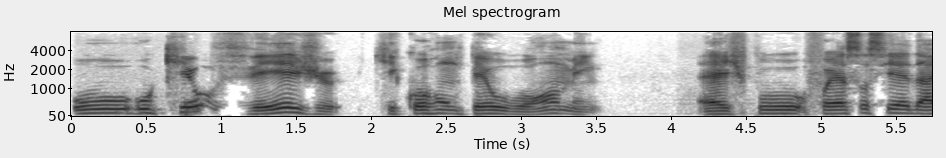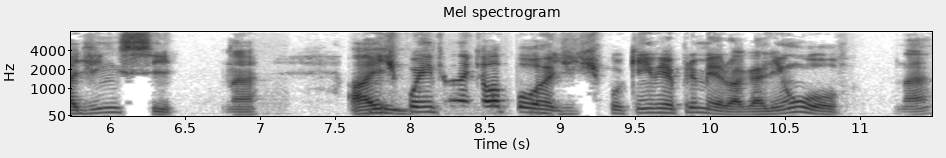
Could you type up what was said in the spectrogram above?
O, o que eu vejo que corrompeu o homem é, tipo, foi a sociedade em si, né? Aí, Hum. tipo, entra naquela porra de, tipo, quem veio primeiro, a galinha ou o ovo, né?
